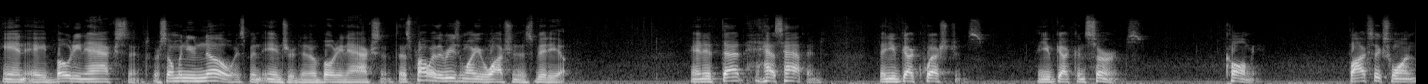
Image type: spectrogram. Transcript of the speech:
in a boating accident or someone you know has been injured in a boating accident, that's probably the reason why you're watching this video. And if that has happened, then you've got questions and you've got concerns. Call me. 561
